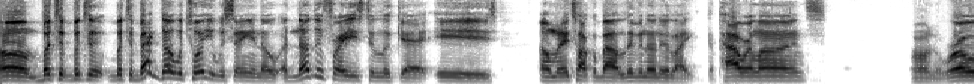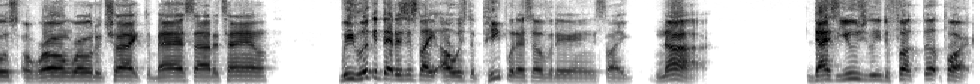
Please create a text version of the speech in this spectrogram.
Um, but to but to but to back up what Toya was saying though, another phrase to look at is um when they talk about living under like the power lines on the roads, a wrong road or track, the bad side of town. We look at that as just like, oh, it's the people that's over there, and it's like, nah, that's usually the fucked up part.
